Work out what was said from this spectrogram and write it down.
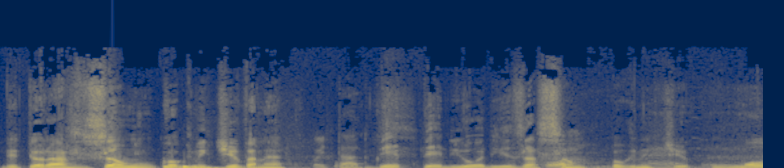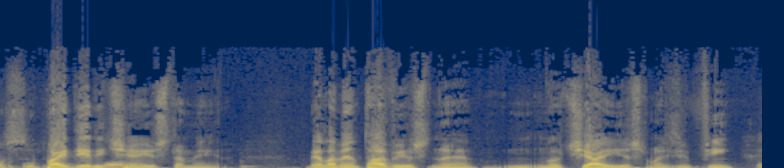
deterioração cognitiva, né? Coitado. Deteriorização cognitiva. Um monstro. O pai dele Bom. tinha isso também. É lamentável isso, né? Notear isso, mas enfim. É.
